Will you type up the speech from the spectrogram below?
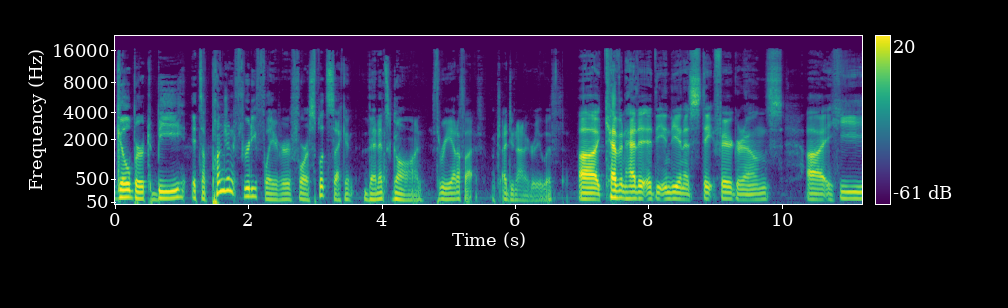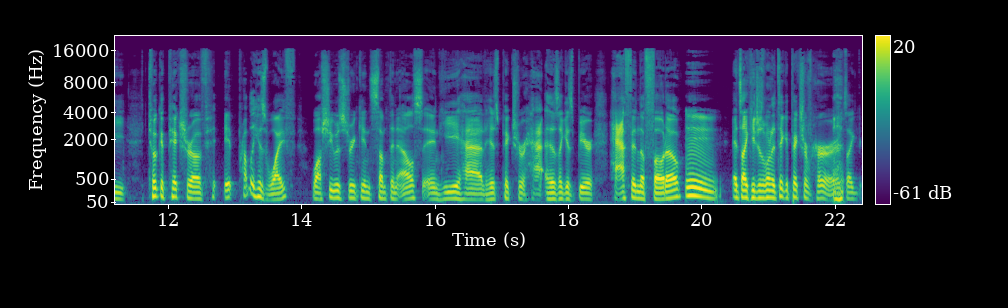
Gilbert B. It's a pungent fruity flavor for a split second, then it's gone. Three out of five, which I do not agree with. Uh, Kevin had it at the Indiana State Fairgrounds. Uh, he took a picture of it, probably his wife, while she was drinking something else, and he had his picture, ha- his like his beer half in the photo. Mm. It's like he just wanted to take a picture of her. It's like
